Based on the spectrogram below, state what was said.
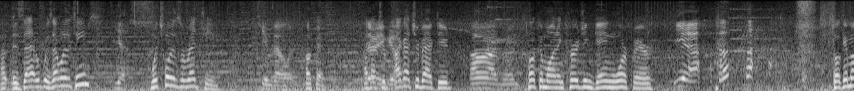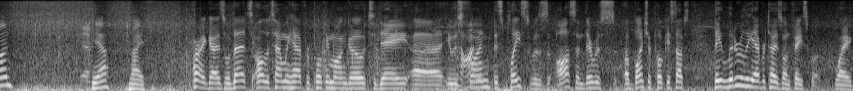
Uh, is that was that one of the teams? Yes. Which one is the red team? Team Valor. Okay. I There got you your go. I got your back, dude. All right, man. Pokemon encouraging gang warfare. Yeah. Pokemon? Yeah. Nice. All right, guys. Well, that's all the time we have for Pokemon Go today. Uh, it was fun. This place was awesome. There was a bunch of Pokestops. They literally advertised on Facebook, like,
